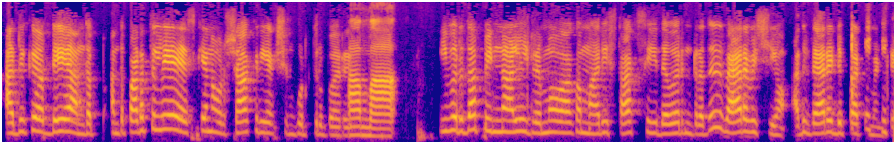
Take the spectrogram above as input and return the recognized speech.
அதுக்கு அப்படியே அந்த அந்த படத்திலேயே எஸ்கேன ஒரு ஷாக் ரியாக்ஷன் கொடுத்திருப்பாரு. இவர் தான் பின்னாளில் ரெமோவாக மாறி ஸ்டாக் செய்தவர்ன்றது வேற விஷயம். அது வேற டிபார்ட்மெண்ட்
